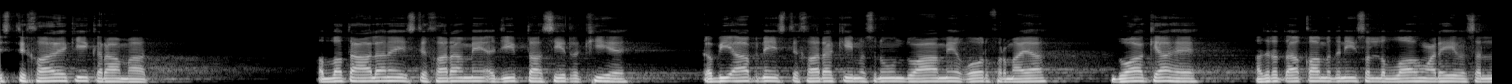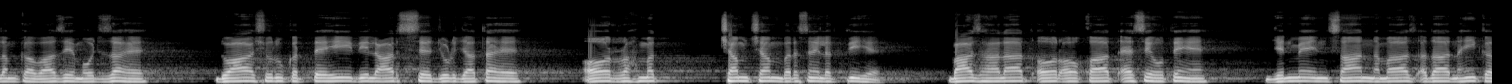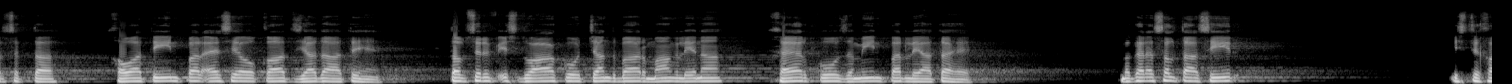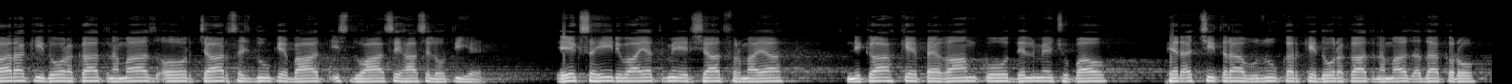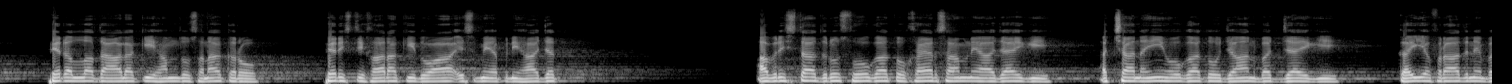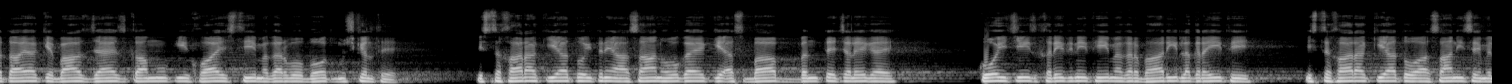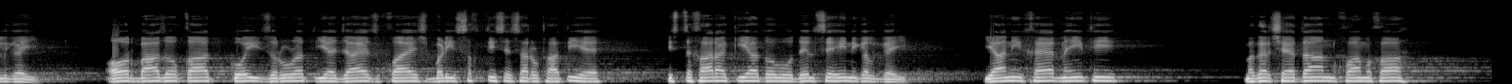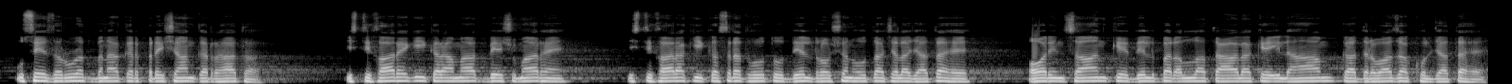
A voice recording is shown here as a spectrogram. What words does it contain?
استخارے کی کرامات۔ اللہ تعالیٰ نے استخارہ میں عجیب تاثیر رکھی ہے۔ کبھی آپ نے استخارہ کی مصنون دعا میں غور فرمایا، دعا کیا ہے؟ حضرت آقا مدنی صلی اللہ علیہ وسلم کا واضح معجزہ ہے۔ دعا شروع کرتے ہی دل عرش سے جڑ جاتا ہے اور رحمت چھم چھم برسنے لگتی ہے۔ بعض حالات اور اوقات ایسے ہوتے ہیں جن میں انسان نماز ادا نہیں کر سکتا، خواتین پر ایسے اوقات زیادہ آتے ہیں۔ تب صرف اس دعا کو چند بار مانگ لینا خیر کو زمین پر لے آتا ہے۔ مگر اصل تاثیر استخارہ کی دو رکعت نماز اور چار سجدوں کے بعد اس دعا سے حاصل ہوتی ہے۔ ایک صحیح روایت میں ارشاد فرمایا، نکاح کے پیغام کو دل میں چھپاؤ پھر اچھی طرح وضو کر کے دو رکعت نماز ادا کرو، پھر اللہ تعالیٰ کی حمد و ثناء کرو، پھر استخارہ کی دعا اس میں اپنی حاجت۔ اب رشتہ درست ہوگا تو خیر سامنے آ جائے گی اچھا نہیں ہوگا تو جان بچ جائے گی۔ کئی افراد نے بتایا کہ بعض جائز کاموں کی خواہش تھی مگر وہ بہت مشکل تھے۔ استخارہ کیا تو اتنے آسان ہو گئے کہ اسباب بنتے چلے گئے۔ کوئی چیز خریدنی تھی مگر بھاری لگ رہی تھی۔ استخارہ کیا تو آسانی سے مل گئی۔ اور بعض اوقات کوئی ضرورت یا جائز خواہش بڑی سختی سے سر اٹھاتی ہے۔ استخارہ کیا تو وہ دل سے ہی نکل گئی۔ یعنی خیر نہیں تھی، مگر شیطان خواہ مخواہ اسے ضرورت بنا کر پریشان کر رہا تھا۔ استخارے کی کرامات بے شمار ہیں۔ استخارہ کی کثرت ہو تو دل روشن ہوتا چلا جاتا ہے۔ اور انسان کے دل پر اللہ تعالیٰ کے الہام کا دروازہ کھل جاتا ہے۔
